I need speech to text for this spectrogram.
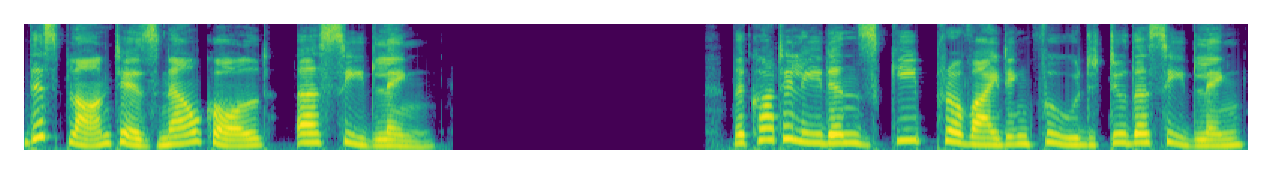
This plant is now called a seedling. The cotyledons keep providing food to the seedling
